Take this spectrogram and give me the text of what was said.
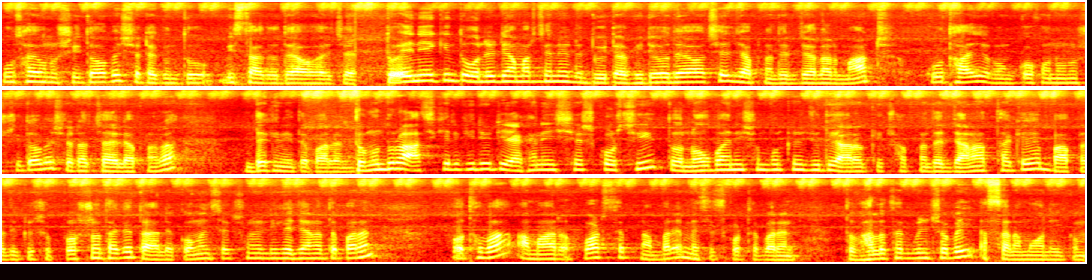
কোথায় অনুষ্ঠিত হবে সেটা কিন্তু বিস্তারিত দেওয়া হয়েছে। তো এই নিয়ে কিন্তু অলরেডি আমার চ্যানেলে দুইটা ভিডিও দেওয়া আছে যে আপনাদের জেলার মাঠ কোথায় এবং কখন অনুষ্ঠিত হবে সেটা চাইলে আপনারা দেখে নিতে পারেন। তো বন্ধুরা, আজকের ভিডিওটি এখানেই শেষ করছি। তো নৌবাহিনী সম্পর্কে যদি আরও কিছু আপনাদের জানার থাকে বা আপনাদের কিছু প্রশ্ন থাকে, তাহলে কমেন্ট সেকশনে লিখে জানাতে পারেন অথবা আমার হোয়াটসঅ্যাপ নাম্বারে মেসেজ করতে পারেন। তো ভালো থাকবেন সবাই, আসসালামু আলাইকুম।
